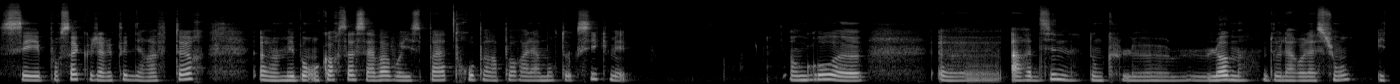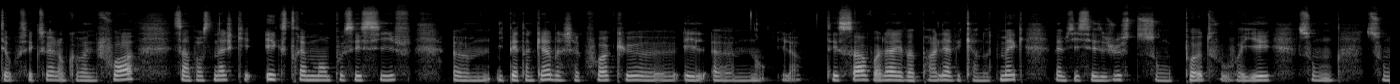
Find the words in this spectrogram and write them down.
c'est pour ça que j'ai arrêté de lire After. Euh, mais bon, encore ça, ça va, vous voyez, pas trop par rapport à l'amour toxique, mais en gros, euh, euh, Ardine, donc l'homme de la relation, hétérosexuel encore une fois. C'est un personnage qui est extrêmement possessif. il pète un câble à chaque fois que... il, non, il a ça, voilà, elle va parler avec un autre mec, même si c'est juste son pote, vous voyez, son, son,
